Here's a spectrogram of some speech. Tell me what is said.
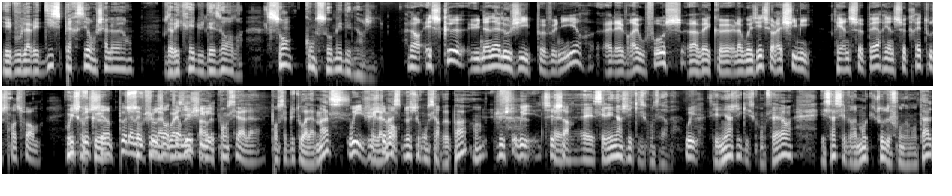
et vous l'avez dispersée en chaleur. Vous avez créé du désordre sans consommer d'énergie. Alors, est-ce que une analogie peut venir, elle est vraie ou fausse, avec euh, Lavoisier sur la chimie? Rien ne se perd, rien ne se crée, tout se transforme. Oui, Est-ce que, c'est un peu la même chose en termes de chimie? pensez, à la, pensez plutôt à la masse. Oui, justement. Et la masse ne se conserve pas. Hein. Juste, oui, c'est ça. Euh, c'est l'énergie qui se conserve. Oui. C'est l'énergie qui se conserve. Et ça, c'est vraiment quelque chose de fondamental.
